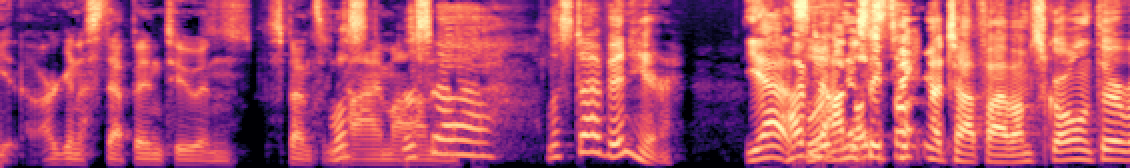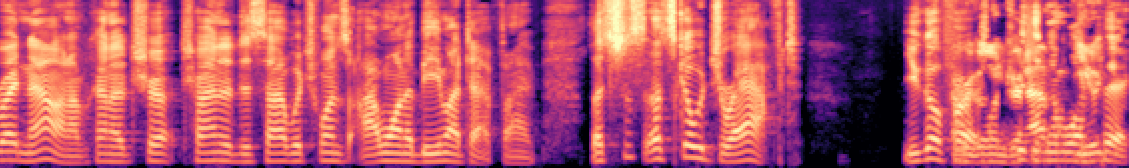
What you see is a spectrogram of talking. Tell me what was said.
you know are going to step into and spend some let's, time on. Let's uh, let's dive in here. Yeah, I've so honestly picked my top five. I'm scrolling through it right now, and I'm kind of tr- trying to decide which ones I want to be my top five. Let's just let's go draft. You go first. Going Draft? Number one you, pick.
